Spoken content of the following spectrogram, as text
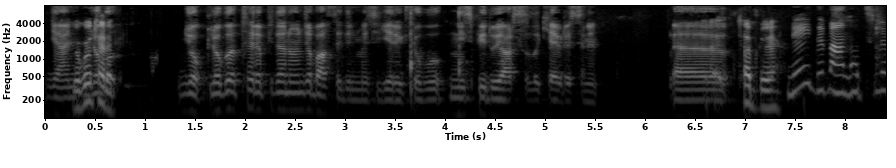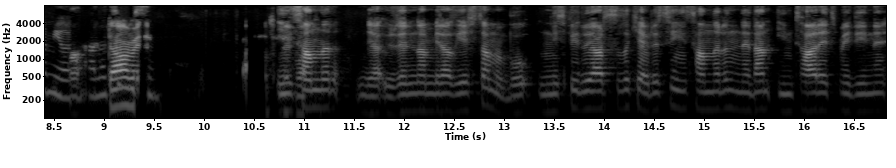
Yani Logoterapi. logo, yok logoterapiden önce bahsedilmesi gerekiyor bu nispi duyarsızlık evresinin. Ee, tabii. Neydi? Ben hatırlamıyorum. Anlatır Devam mısın? İnsanlar ya üzerinden biraz geçti ama bu nispi duyarsızlık evresi insanların neden intihar etmediğini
